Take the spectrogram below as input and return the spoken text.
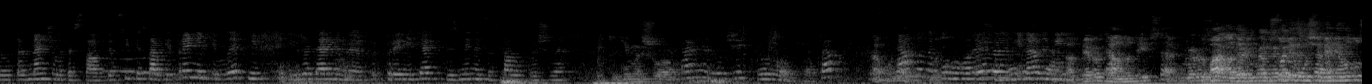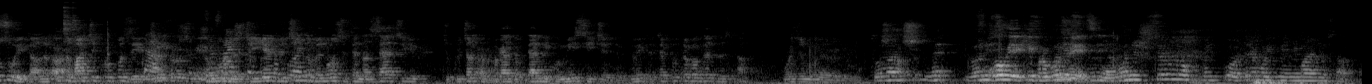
е, та зменшувати ставки, оскільки ставки прийняті в липні і вже терміни прийняття зміни стало ставок пройшли. Тоді ми що? Питання звучить про розгляд. Так, глянули, поговорили і дали Так, відповідь. розглянули і все. Ми Але ви ми не ви не голосуєте, але просто ваші пропозиції. Так, Ми зрозуміли. Чи є доцільно виносити на сесію, чи включати в порядок денний комісії, чи розумієте, це буде розгляд листа. Можемо То наш, ми, вони, В кого які вони- Ні, вони ж все одно отримують мінімальну ставку.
